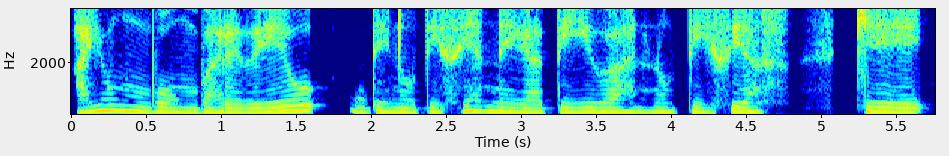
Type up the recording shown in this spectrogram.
hay un bombardeo de noticias negativas, noticias que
